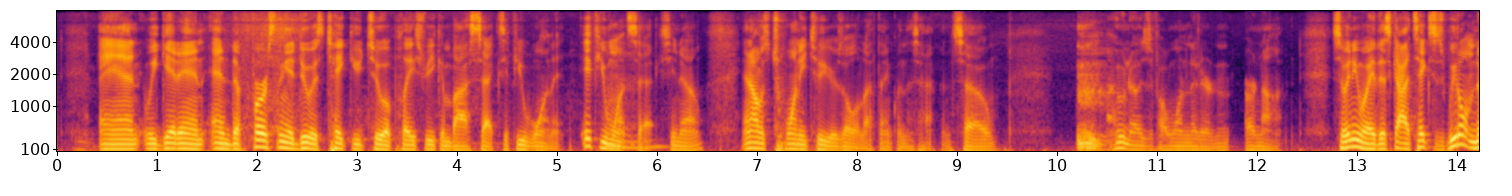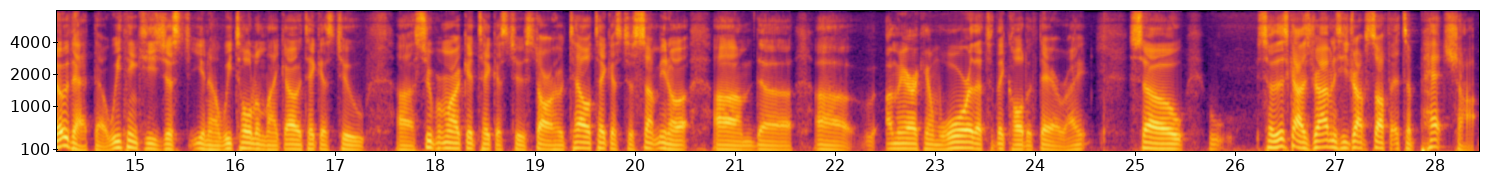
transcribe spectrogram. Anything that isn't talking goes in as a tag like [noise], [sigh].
And we get in, and the first thing they do is take you to a place where you can buy sex if you want it, if you want sex, you know. And I was 22 years old, I think, when this happened. So [clears throat] who knows if I wanted it or, or not. So anyway, this guy takes us. We don't know that though. We think he's just, you know, we told him like, oh, take us to uh, supermarket, take us to Star Hotel, take us to some, you know, um, the uh, American War. That's what they called it there, right? So, so this guy's driving us. He drops us off. It's a pet shop.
